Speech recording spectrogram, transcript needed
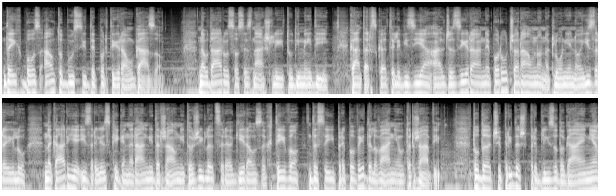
da jih bo z avtobusi deportiral v Gazo. Na udaru so se znašli tudi mediji. Katarska televizija Al Jazeera ne poroča ravno naklonjeno Izraelu, na kar je izraelski generalni državni tožilec reagiral z zahtevo, da se ji prepove delovanje v državi. Toda, če prideš preblizu dogajanja,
